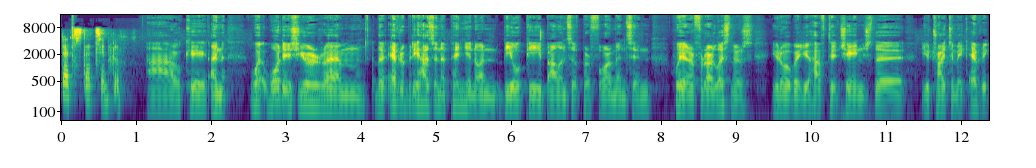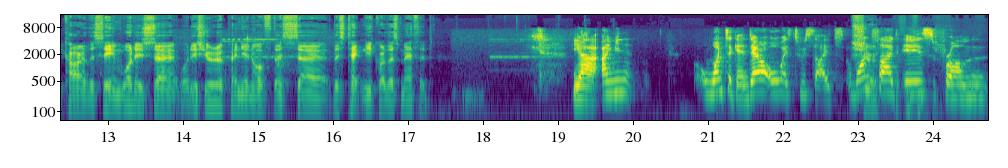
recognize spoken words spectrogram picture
That's that simple. Ah, okay. And what what is your um? Everybody has an opinion on BOP balance of performance and where for our listeners, you know, where you have to change the, you try to make every car the same. What is uh, what is your opinion of this uh, this technique or this method? Yeah, I mean, once again, there are always two sides. One Sure. side is from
